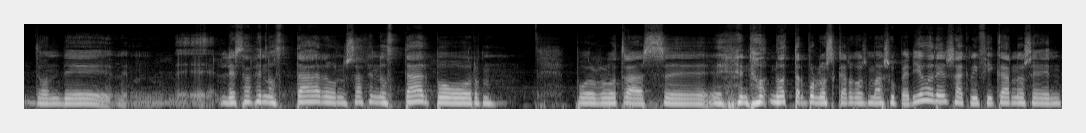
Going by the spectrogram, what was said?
donde eh, les hacen optar o nos hacen optar por por otras, eh, no, optar por los cargos más superiores, sacrificarnos en,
